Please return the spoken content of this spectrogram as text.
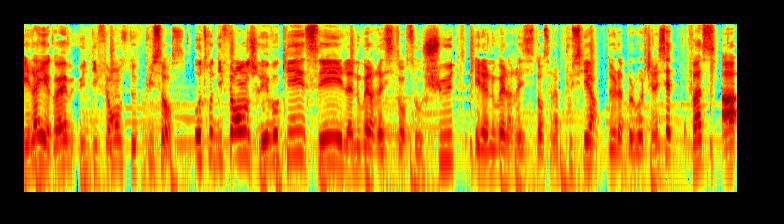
Et là, il y a quand même une différence de puissance. Autre différence, je l'ai évoqué, c'est la nouvelle résistance aux chutes et la nouvelle résistance à la poussière de l'Apple Watch Series 7 face à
